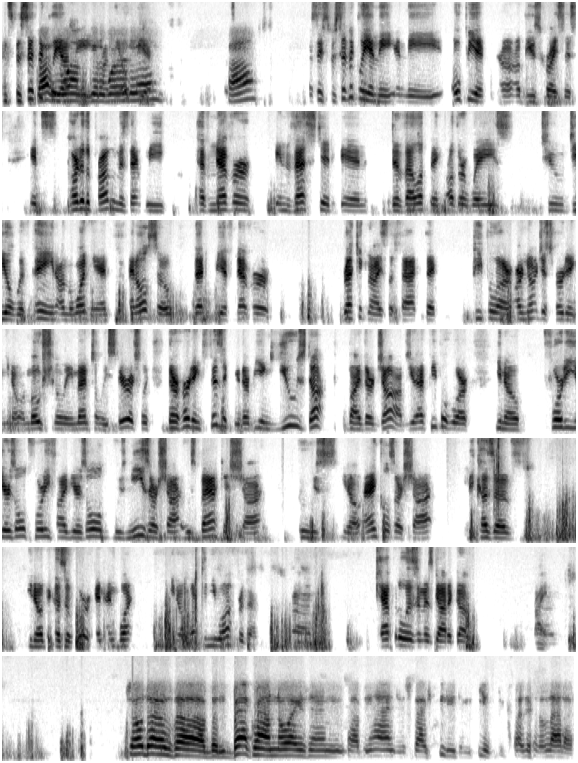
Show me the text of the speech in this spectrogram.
And specifically you on want to the, get a word opiate, in? Huh? I say specifically in the in the opiate uh, abuse crisis, it's part of the problem is that we have never invested in developing other ways to deal with pain on the one hand, and also that we have never recognized the fact that people are are not just hurting, you know, emotionally, mentally, spiritually, they're hurting physically. They're being used up by their jobs. You have people who are, you know, 40 years old, 45 years old, whose knees are shot, whose back is shot, whose, you know, ankles are shot because of, you know, because of work. And, and what, you know, what can you offer them? Um, capitalism has got to go. Right. So does uh, the background noise in uh, behind you, Scott. You need to mute because there's a lot of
